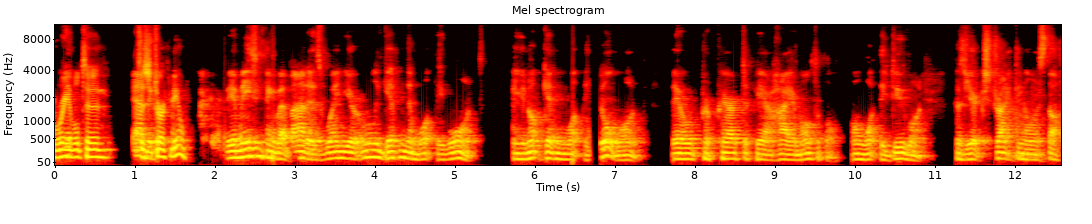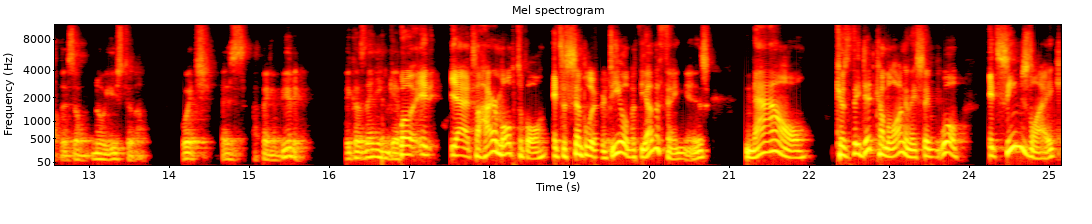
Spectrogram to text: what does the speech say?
we were able to yeah, to strike a deal. The amazing thing about that is when you're only giving them what they want and you're not giving what they don't want, they're prepared to pay a higher multiple on what they do want because you're extracting all the stuff that's of no use to them, which is a thing of beauty. Because then you can get well, it yeah, it's a higher multiple. It's a simpler deal. But the other thing is now because they did come along and they said, well, it seems like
